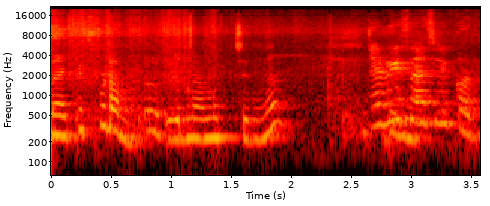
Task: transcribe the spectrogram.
ಮ್ಯಾಕ್ ಇಟ್ಬಿಡಮ್ಮ. ಇದ್ರ ಮ್ಯಾಗ ಮುಚ್ಚಿದ್ನ. ಕೊಡು.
